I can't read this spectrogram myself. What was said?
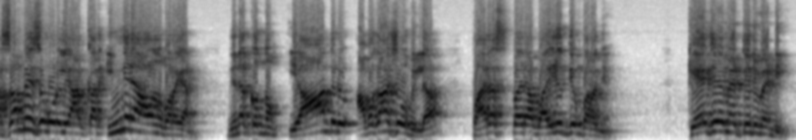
അസംബ്ലി സഭയിലെ ആൾക്കാർ ഇങ്ങനെ ആവുമെന്ന് പറയാൻ നിനക്കൊന്നും യാതൊരു അവകാശവുമില്ല. പരസ്പര വൈരുദ്ധ്യം പറഞ്ഞ്. കെ ജെ മെത്തിനു വേണ്ടി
